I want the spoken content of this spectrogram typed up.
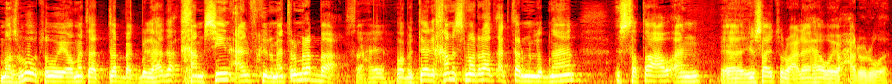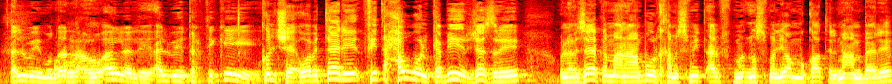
مزبوط هو يومتها تلبك بالهذا خمسين ألف كيلومتر مربع. صحيح. وبالتالي خمس مرات أكثر من لبنان استطاعوا أن يسيطروا عليها ويحرروها. ألوية مدرعة مؤللة ألوية تكتيكية. كل شيء. وبالتالي في تحول كبير جذري ولذلك لما أنا عم بقول 500 ألف نصف مليون مقاتل ما عم بالغ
